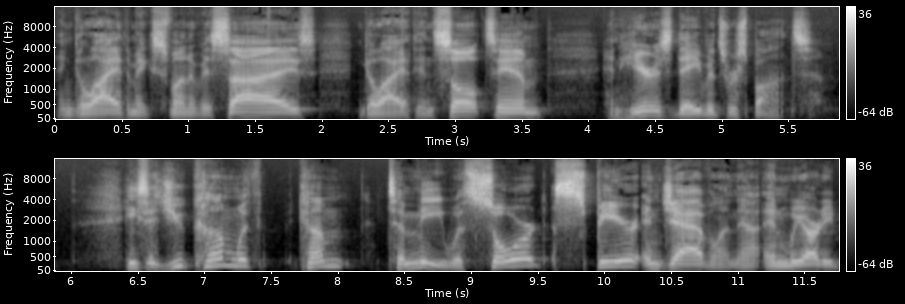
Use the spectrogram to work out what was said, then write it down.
And Goliath makes fun of his size. Goliath insults him. And here's David's response. He says, You come with come to me with sword, spear, and javelin. Now, and we already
